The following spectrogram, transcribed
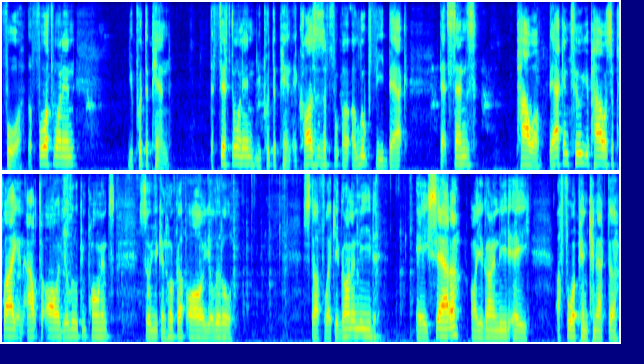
four. The fourth one in you put the pin. The fifth one in, you put the pin. It causes a, a, loop feedback that sends power back into your power supply and out to all of your little components. So you can hook up all your little stuff. Like you're gonna need a SATA or you're gonna need a, a four pin connector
